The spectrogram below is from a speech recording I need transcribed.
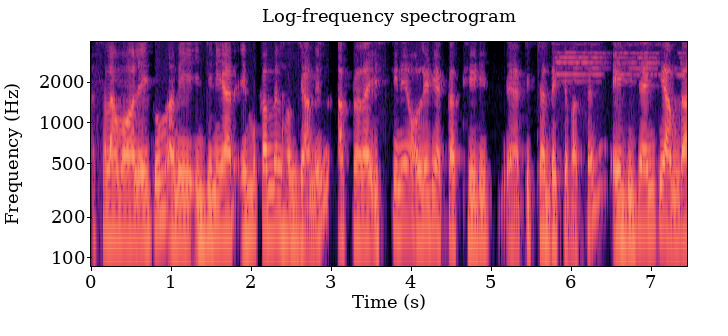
আসসালামু আলাইকুম। আমি ইঞ্জিনিয়ার এম মোকাম্মেল হক জামিল। আপনারা স্ক্রিনে অলরেডি একটা থ্রি পিকচার দেখতে পাচ্ছেন। এই ডিজাইনটি আমরা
